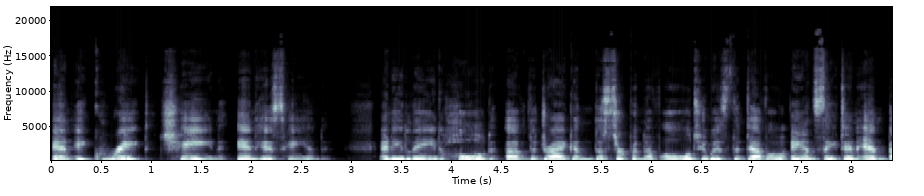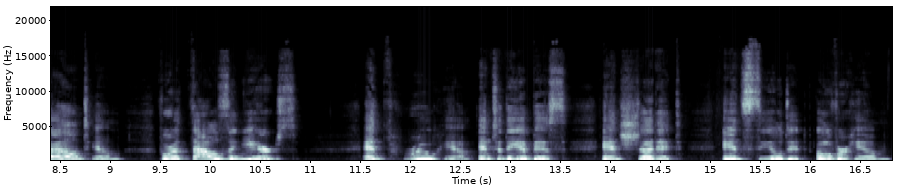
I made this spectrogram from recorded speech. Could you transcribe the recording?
and a great chain in his hand. And he laid hold of the dragon, the serpent of old, who is the devil and Satan, and bound him for a thousand years, and threw him into the abyss, and shut it and sealed it over him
